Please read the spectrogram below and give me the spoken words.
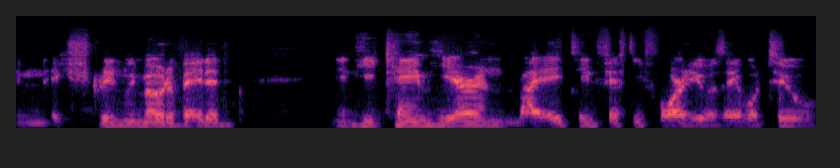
and extremely motivated. And he came here, and by 1854, he was able to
